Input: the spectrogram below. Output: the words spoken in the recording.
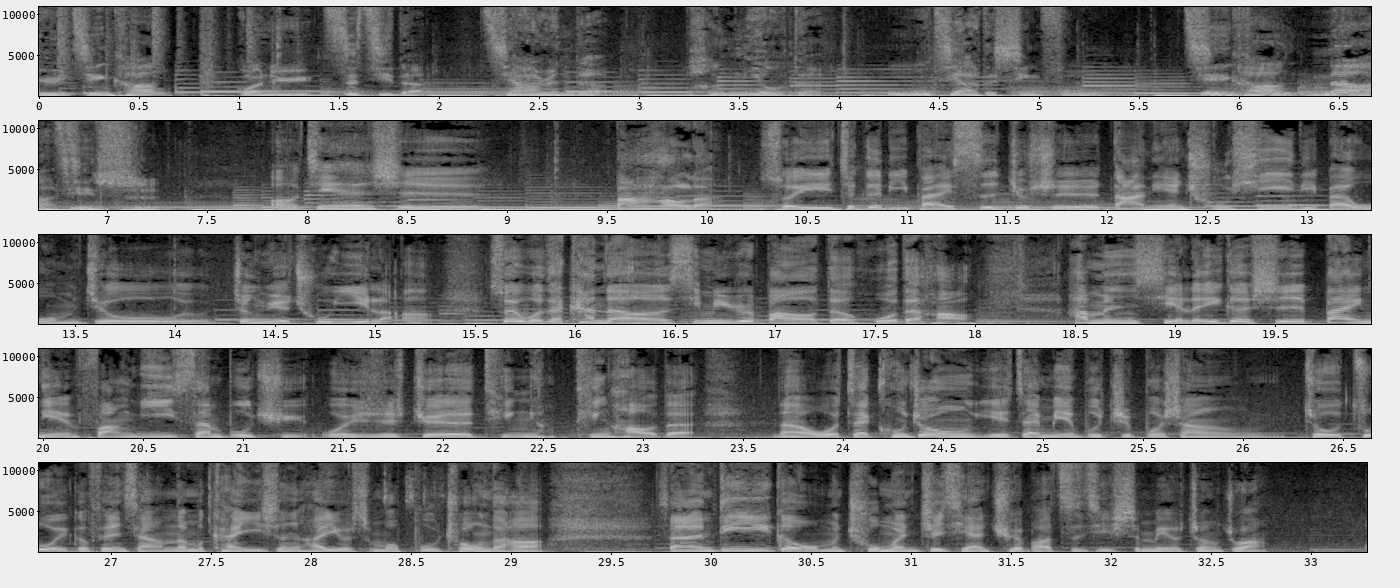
关于健康，关于自己的、家人的、朋友的无价的幸福，健康那件事。哦，今天是八号了，所以这个礼拜四就是大年除夕，礼拜五我们就正月初一了啊。所以我在看到《新民日报》的《活得好》，他们写了一个是拜年防疫三部曲，我是觉得挺挺好的。那我在空中也在面部直播上就做一个分享。那么看医生还有什么补充的哈？咱第一个，我们出门之前确保自己是没有症状。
